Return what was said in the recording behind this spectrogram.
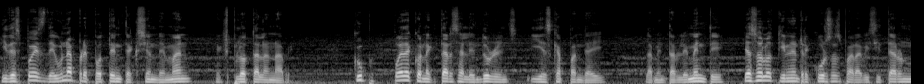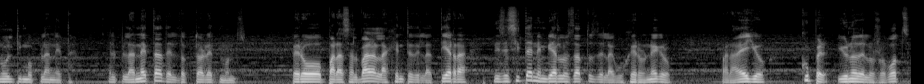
y después de una prepotente acción de Mann, explota la nave. Coop puede conectarse al Endurance y escapan de ahí. Lamentablemente, ya solo tienen recursos para visitar un último planeta, el planeta del Dr. Edmonds, pero para salvar a la gente de la Tierra necesitan enviar los datos del agujero negro. Para ello, Cooper y uno de los robots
